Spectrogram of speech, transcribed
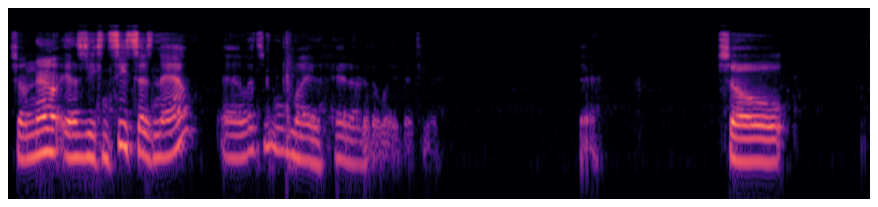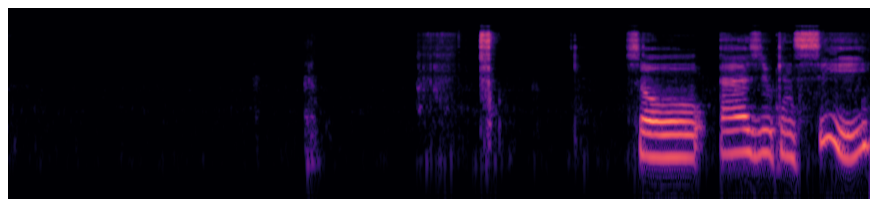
So now as you can see it says now and let's move my head out of the way a bit here. There. So so as you can see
